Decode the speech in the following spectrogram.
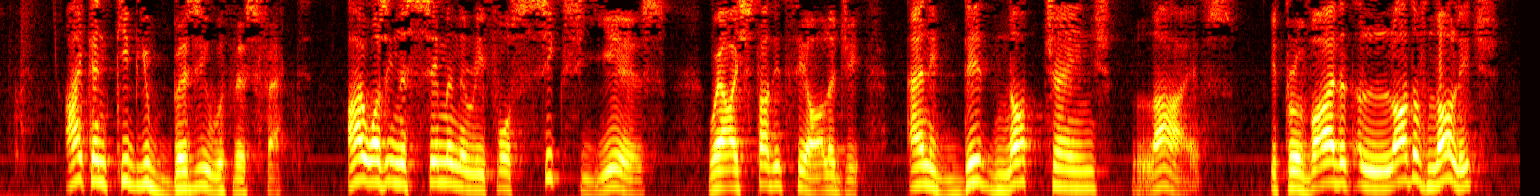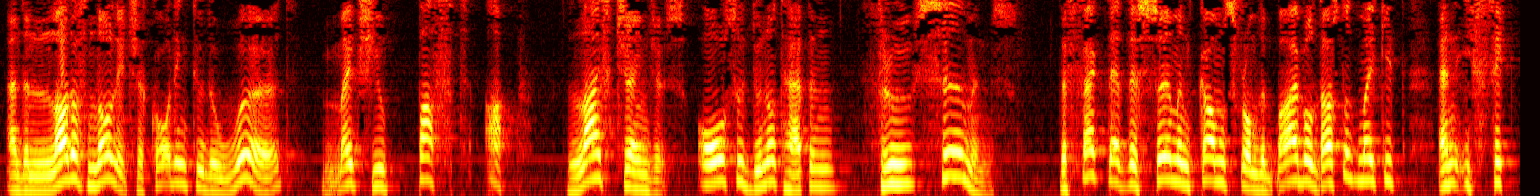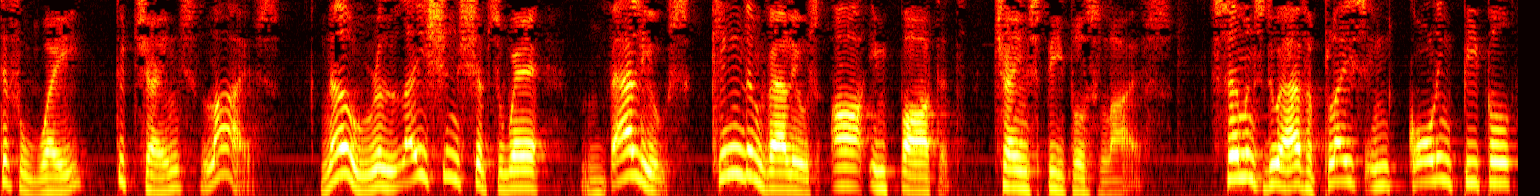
I can keep you busy with this fact. I was in a seminary for six years where I studied theology and it did not change lives. It provided a lot of knowledge and a lot of knowledge according to the word makes you puffed up. Life changes also do not happen through sermons. The fact that the sermon comes from the Bible does not make it an effective way to change lives. No, relationships where values, kingdom values are imparted change people's lives. Sermons do have a place in calling people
